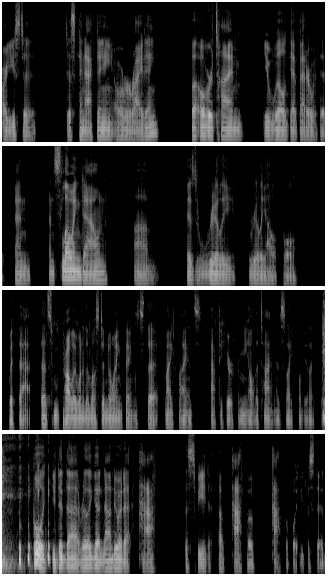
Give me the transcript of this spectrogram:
are used to disconnecting overriding but over time you will get better with it. And and slowing down um, is really really helpful with that. That's probably one of the most annoying things that my clients have to hear from me all the time is like i'll be like cool you did that really good. Now do it at half the speed of half of half of what you just did.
